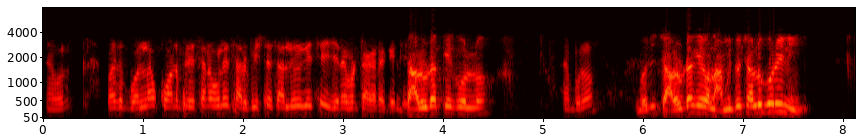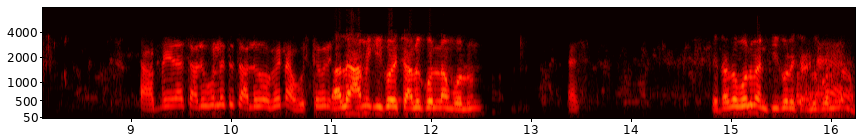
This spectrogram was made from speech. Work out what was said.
হ্যাঁ বলুন। আমি তো বললাম কনফারেশন বলে সার্ভিসটা চালু হয়ে গেছে এই জন্য আমার টাকাটা কেটে চালুটা কে করল? হ্যাঁ বলুন। বলছি চালুটা কে করল? আমি তো চালু করিনি। আপনি না চালু করলে তো চালু হবে না বুঝতে পেরেছেন? তাহলে আমি কি করে চালু করলাম বলুন? আচ্ছা সেটা তো বলবেন কি করে চালু করলাম?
